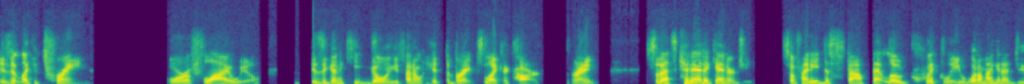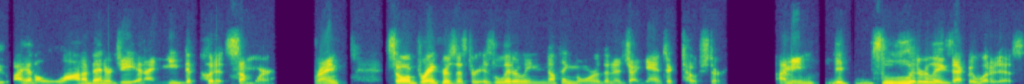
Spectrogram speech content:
is it like a train or a flywheel is it going to keep going if i don't hit the brakes like a car right so that's kinetic energy so if I need to stop that load quickly, what am I going to do? I have a lot of energy and I need to put it somewhere, right? So a brake resistor is literally nothing more than a gigantic toaster. I mean, it's literally exactly what it is.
